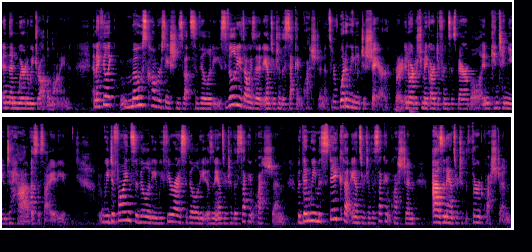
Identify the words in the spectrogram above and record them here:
And then where do we draw the line? And I feel like most conversations about civility, civility is always an answer to the second question. It's sort of what do we need to share Right. in order to make our differences bearable and continue to have a society. We define civility, we theorize civility as an answer to the second question, but then we mistake that answer to the second question as an answer to the third question.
